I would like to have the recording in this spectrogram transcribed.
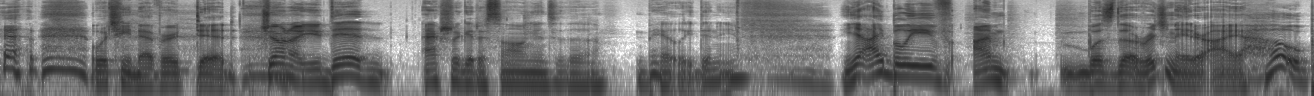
head, which he never did. Jonah, you did actually get a song into the Bailey, didn't you? Yeah, I believe I'm was the originator, I hope,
